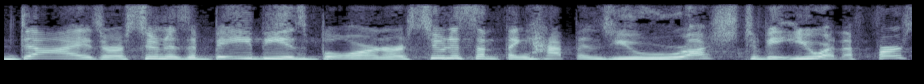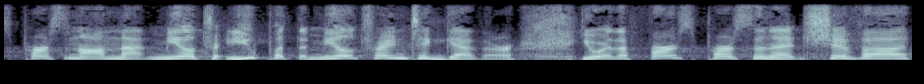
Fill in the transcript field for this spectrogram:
dies or as soon as a baby is born or as soon as something happens, you rush to be, you are the first person on that meal train. You put the meal train together. You are the first person at Shiva.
